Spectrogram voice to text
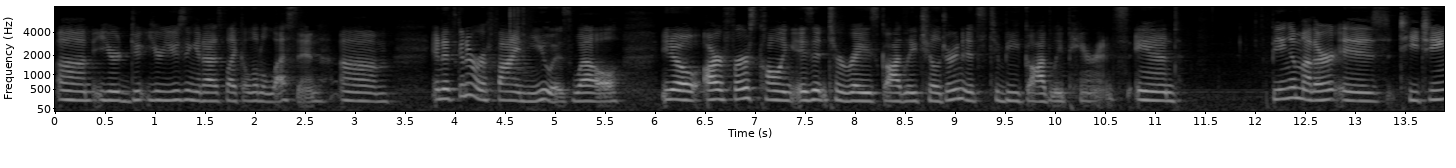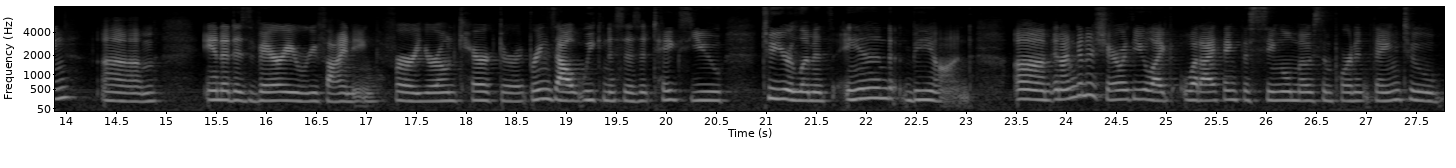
Um, you're you're using it as like a little lesson, um, and it's going to refine you as well you know, our first calling isn't to raise godly children, it's to be godly parents. And being a mother is teaching, um, and it is very refining for your own character. It brings out weaknesses, it takes you to your limits and beyond. Um, and I'm going to share with you like what I think the single most important thing to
